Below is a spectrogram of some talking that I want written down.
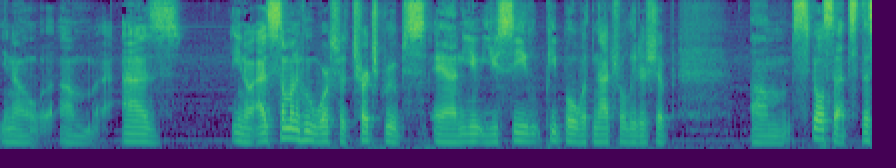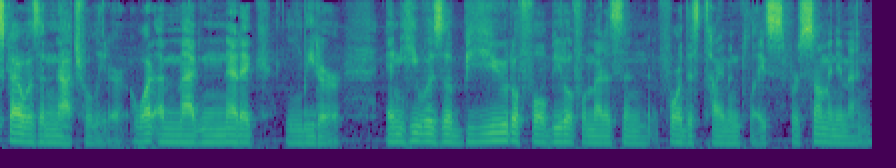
you know, um, as you know, as someone who works with church groups and you, you see people with natural leadership um, skill sets, this guy was a natural leader. What a magnetic leader. And he was a beautiful, beautiful medicine for this time and place for so many men.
